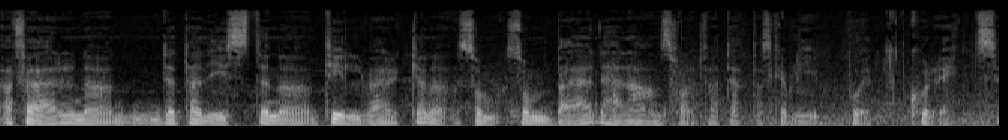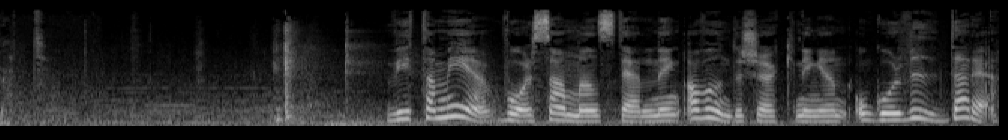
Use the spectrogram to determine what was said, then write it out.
affärerna, detaljisterna, tillverkarna som, som bär det här ansvaret för att detta ska bli på ett korrekt sätt. Vi tar med vår sammanställning av undersökningen och går vidare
